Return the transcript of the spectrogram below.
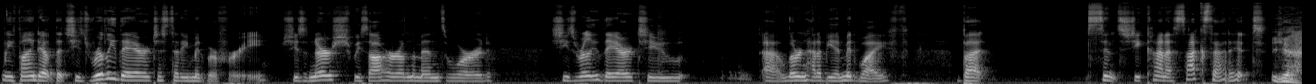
we find out that she's really there to study midwifery. She's a nurse. We saw her on the men's ward. She's really there to uh, learn how to be a midwife. But since she kind of sucks at it, Yeah.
